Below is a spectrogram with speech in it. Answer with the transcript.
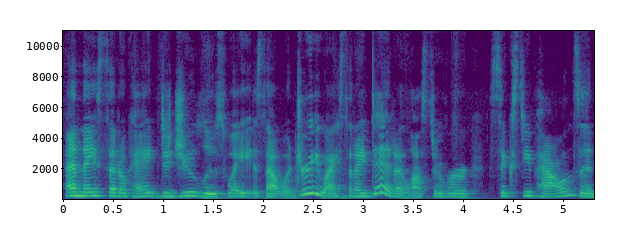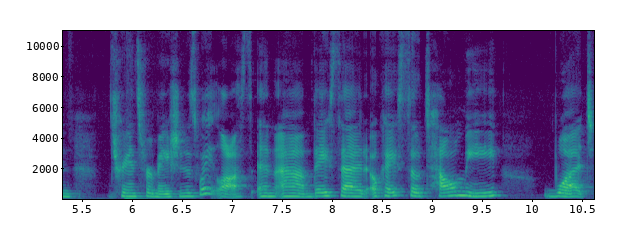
And they said, okay, did you lose weight? Is that what drew you? I said, I did. I lost over 60 pounds, and transformation is weight loss. And um, they said, okay, so tell me what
